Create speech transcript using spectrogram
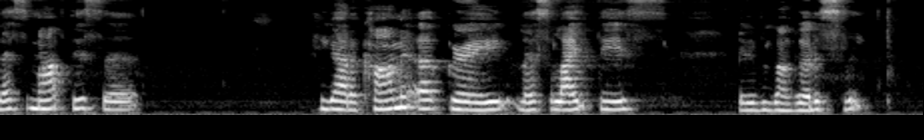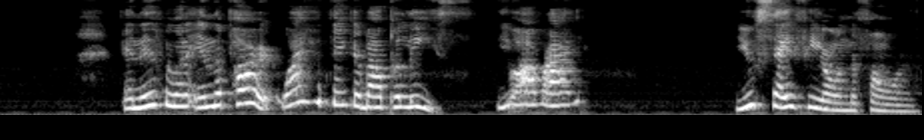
Let's mop this up. He got a common upgrade. Let's light this. And we're gonna go to sleep. And then we're gonna end the part. Why are you thinking about police? You all right? You safe here on the farm.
